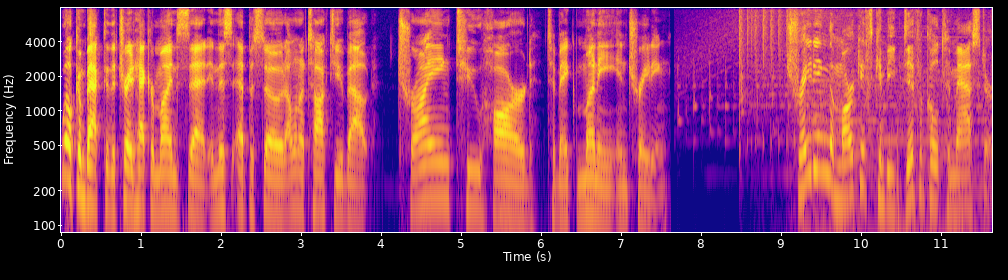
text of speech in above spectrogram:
Welcome back to the Trade Hacker Mindset. In this episode, I want to talk to you about trying too hard to make money in trading. Trading the markets can be difficult to master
